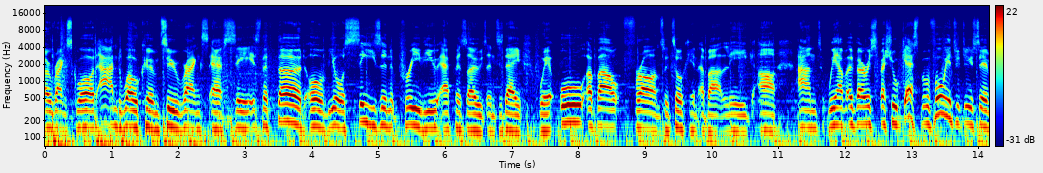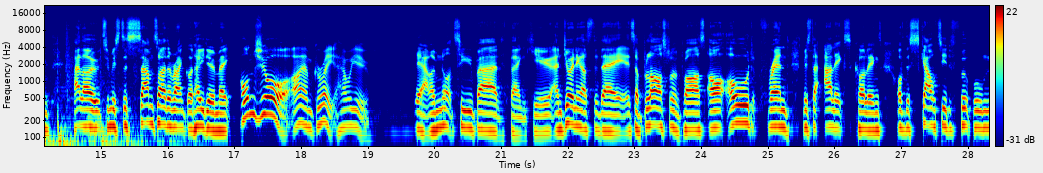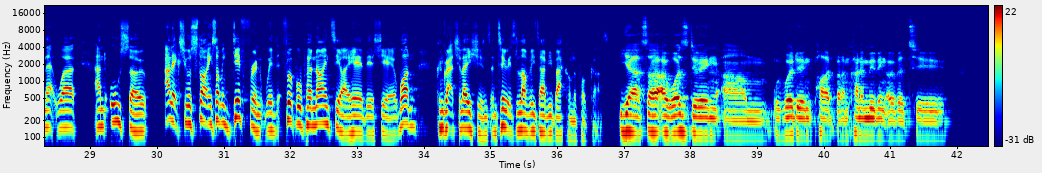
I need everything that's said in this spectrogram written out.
Hello, Rank Squad, and welcome to Ranks FC. It's the third of your season preview episodes, and today we're all about France. We're talking about Ligue 1, and we have a very special guest. But before we introduce him, hello to Mr. Sam Ty, the Rank God. How you doing, mate? Bonjour, I am great. How are you? Yeah, I'm not too bad, thank you. And joining us today, it's a blast from the past, our old friend, Mr. Alex Collings of the Scouted Football Network. And also, Alex, you're starting something different with Football Per 90, I hear, this year. One, congratulations. And two, it's lovely to have you back on the podcast. Yeah, so I was doing, um, we were doing pod, but I'm kind of moving over to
